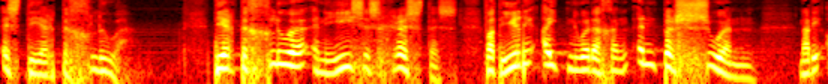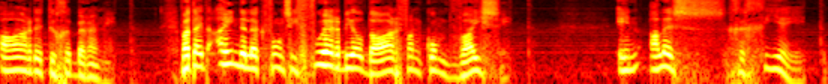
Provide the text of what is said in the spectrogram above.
is deur te glo. Deur te glo in Jesus Christus wat hierdie uitnodiging in persoon na die aarde toe gebring het. Wat uiteindelik vir ons die voorbeeld daarvan kom wys het en alles gegee het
